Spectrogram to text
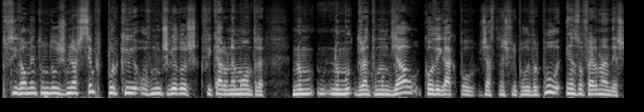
possivelmente um dos melhores de sempre, porque houve muitos jogadores que ficaram na montra no, no, durante o Mundial. Cody Gakpo já se transferiu para o Liverpool, Enzo Fernandes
